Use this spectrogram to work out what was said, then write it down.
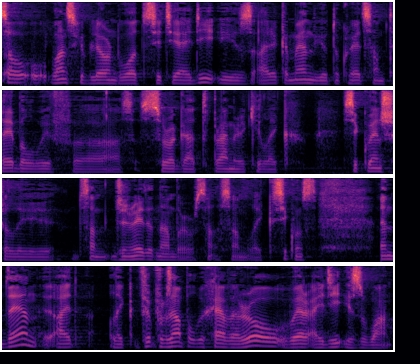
so one. once you've learned what CTID is, I recommend you to create some table with uh, surrogate primary key, like sequentially some generated number or some, some like sequence, and then I like for example we have a row where ID is one,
